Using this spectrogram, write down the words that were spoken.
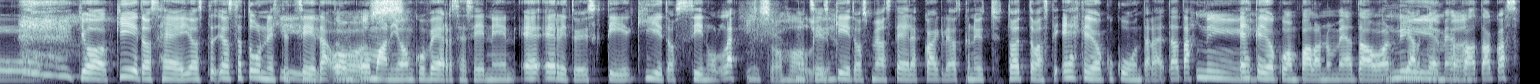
Joo, kiitos hei, jos, jos sä tunnistit siitä Kiitos. oman jonkun versesi, niin e- erityisesti kiitos sinulle. Iso Mutta siis kiitos myös teille kaikille, jotka nyt toivottavasti ehkä joku kuuntelee tätä. Niin. Ehkä joku on palannut meidän tauon Niinpä. jälkeen meidän kanssa takas.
